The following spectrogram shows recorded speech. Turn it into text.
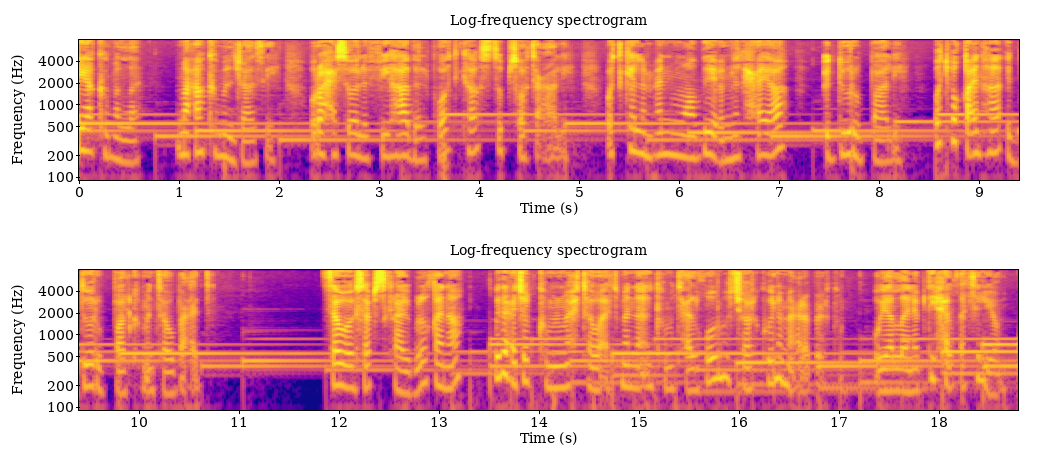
حياكم الله. معاكم الجازي. وراح أسولف في هذا البودكاست بصوت عالي. وأتكلم عن مواضيع من الحياة تدور ببالي. وأتوقع أنها تدور ببالكم أنتوا بعد سووا سبسكرايب للقناة. وإذا عجبكم المحتوى أتمنى أنكم تعلقون وتشاركونه مع ربعكم. ويلا نبدي حلقة اليوم.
